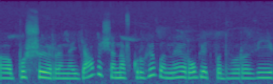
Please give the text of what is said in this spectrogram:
е, поширене явище, навкруги вони роблять подворові.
